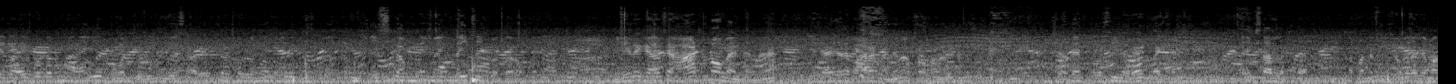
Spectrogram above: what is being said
ट्राइकोडर में है। ये बहुत ज़रूरी है सारे इस कंपनी में नई चीज़ बता रहा हूँ। मेरे ख्याल से आठ नौ महीने में ये जाए बारह महीने में अपना प्रोसीजर है। एक साल लगता है। अपन ने फ़ीस वगैरह जमा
